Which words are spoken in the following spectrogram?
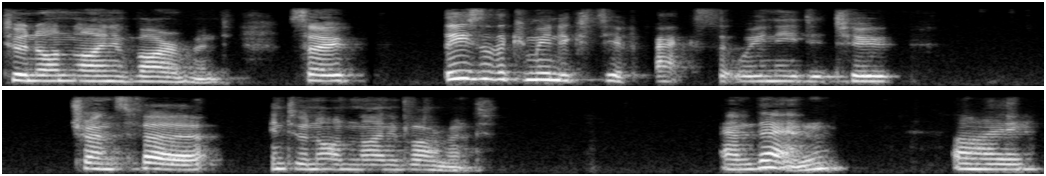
to an online environment. So these are the communicative acts that we needed to transfer into an online environment. And then I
